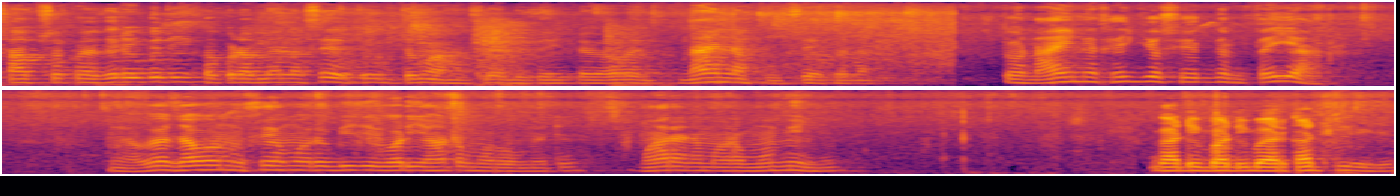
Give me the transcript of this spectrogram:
સાફ સફાઈ કરી બધી. કપડાં મેલા છે ધૂળ ધમા છે બધું. એટલે હવે નાહી નાખવું છે પહેલાં તો નાહીને થઈ ગયો છે એકદમ તૈયાર. ને હવે જવાનું છે અમારે બીજી વાડી આંટો મારવા માટે. મારે ને મારા મમ્મીને ગાડી બાડી બહાર કાઢી લઈએ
